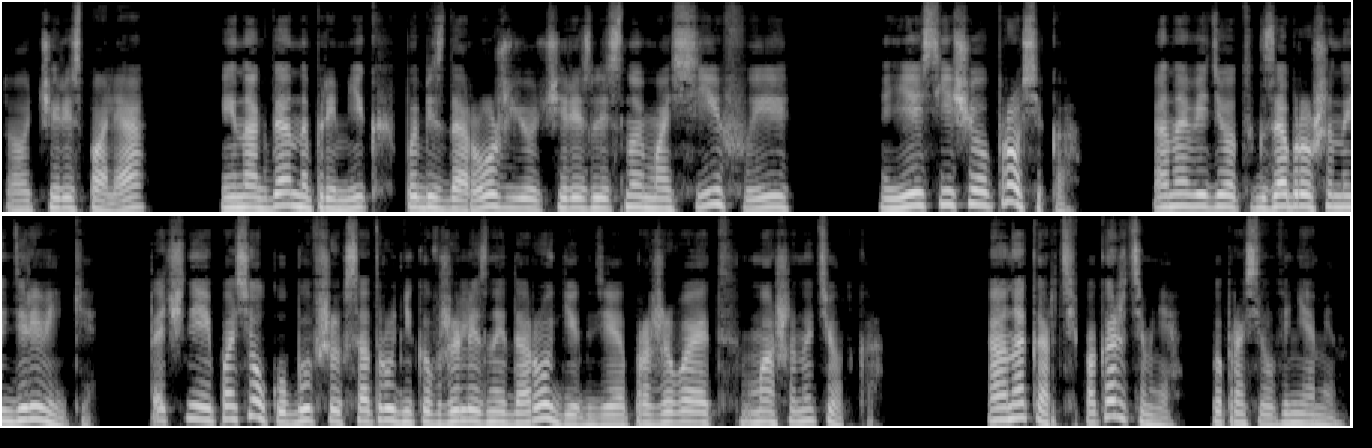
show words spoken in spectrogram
то через поля, иногда напрямик по бездорожью через лесной массив и... Есть еще просека. Она ведет к заброшенной деревеньке, точнее поселку бывших сотрудников железной дороги, где проживает Машина тетка. «А на карте покажете мне?» — попросил Вениамин.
